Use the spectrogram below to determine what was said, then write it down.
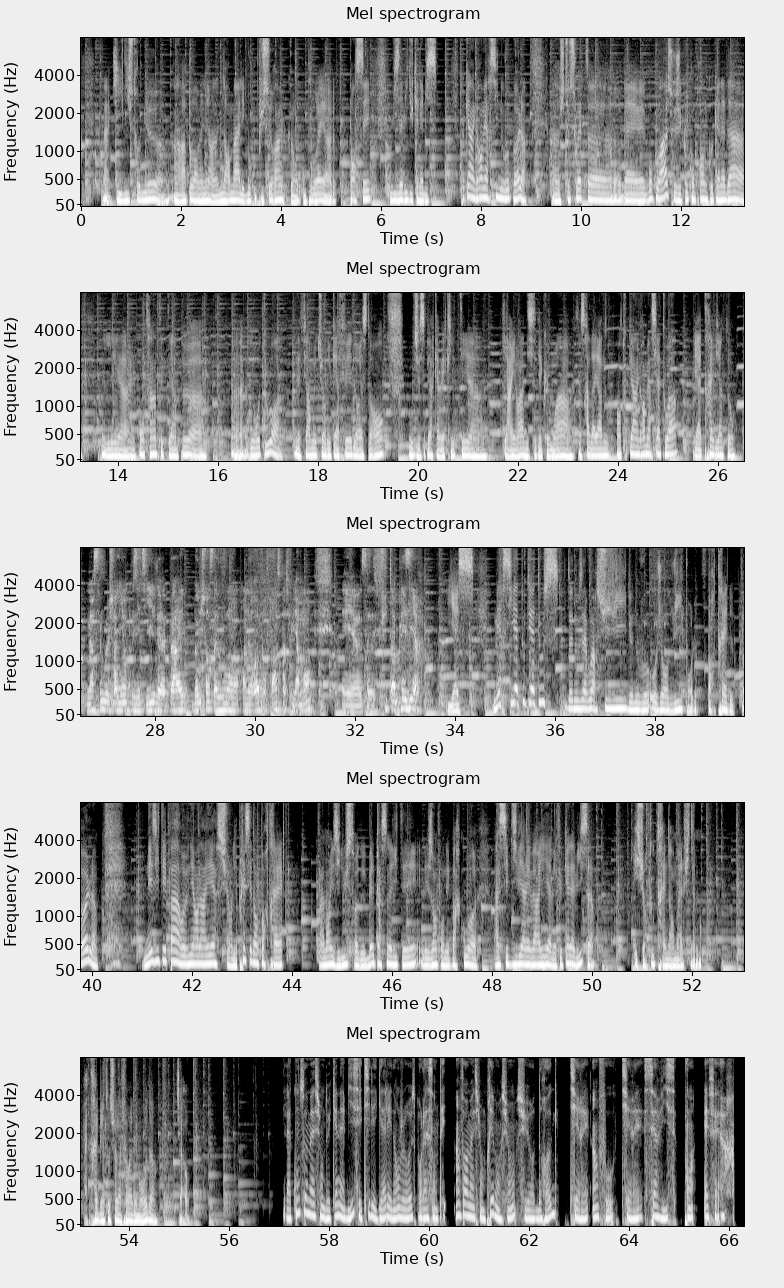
euh, qui illustre mieux euh, un rapport normal et beaucoup plus serein qu'on pourrait penser vis-à-vis du cannabis. En tout cas, un grand merci de nouveau, Paul. je te souhaite ben, bon courage, parce que j'ai cru comprendre qu'au Canada, les euh, contraintes étaient un peu euh, euh, de retour, les fermetures de cafés, de restaurants, où j'espère qu'avec l'été qui arrivera d'ici quelques mois, ça sera derrière nous. En tout cas, un grand merci à toi et à très bientôt. Merci beaucoup Charlie en positive. pareil, bonne chance à vous en, Europe, en France particulièrement. Et ça fut un plaisir. Yes. Merci à toutes et à tous de nous avoir suivis de nouveau aujourd'hui pour le portrait de Paul. N'hésitez pas à revenir en arrière sur les précédents portraits. Vraiment, ils illustrent de belles personnalités, des gens qui ont des parcours assez divers et variés avec le cannabis, et surtout très normal finalement. À très bientôt sur la forêt d'émeraude. Ciao. La consommation de cannabis est illégale et dangereuse pour la santé. Information prévention sur drogue-info-service.fr.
